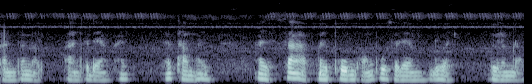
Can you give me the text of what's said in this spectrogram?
กันสำหรับการแสดงให้ และทำให้ ให้ทราบในภูมิของผู้แสดงด้วยโดยลำดับ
